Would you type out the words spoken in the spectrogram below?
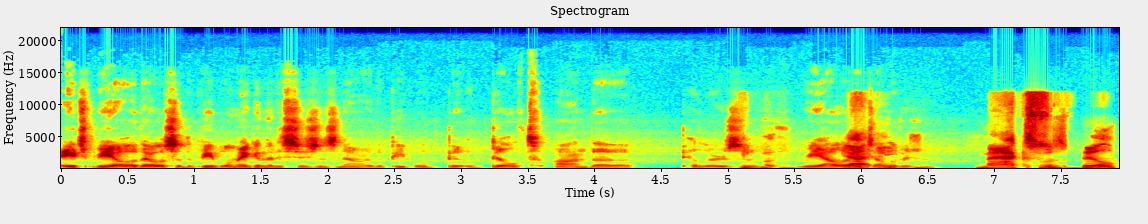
HBO. Those are the people making the decisions now. Are the people bu- built on the pillars of reality Yeah, television? Max was built.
